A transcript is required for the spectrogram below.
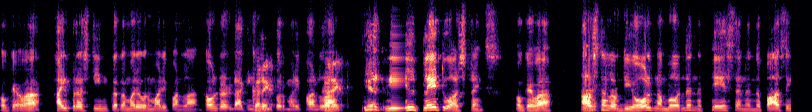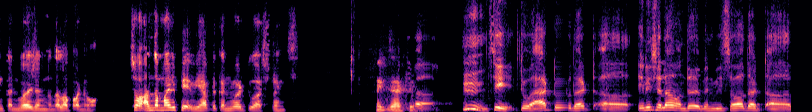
ஓகேவா ஹை பிரஸ் டீமுக்கு மாதிரி ஒரு மாதிரி பண்ணலாம். கவுண்டர் அட்டாக்கிங் ஒரு மாதிரி பண்ணலாம். Will play to our strengths ஓகேவா ஆர்ஸ்னல் ஆஃப் தி ஓல்ட் நம்ம வந்து இந்த பேஸ் அண்ட் இந்த பாசிங் கன்வர்ஷன் அதெல்லாம் பண்ணுவோம். ஸோ அந்த மாதிரி we have to convert to our strengths Exactly. Uh, see, to add to that, uh, initially on the, when we saw that uh,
